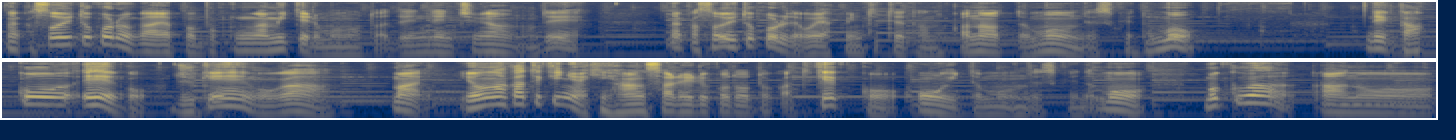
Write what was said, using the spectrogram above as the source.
なんかそういうところがやっぱ僕が見てるものとは全然違うので、なんかそういうところでお役に立てたのかなって思うんですけども、で、学校英語、受験英語がまあ、世の中的には批判されることとかって結構多いと思うんですけども、僕は、あの、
